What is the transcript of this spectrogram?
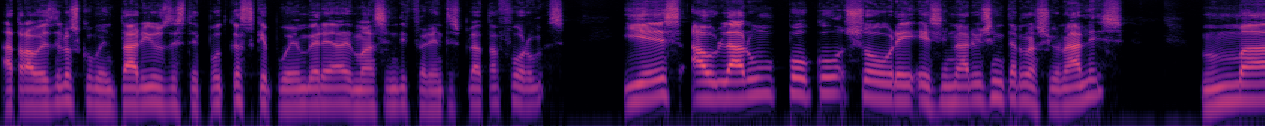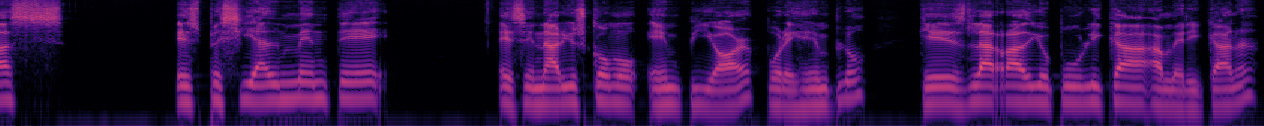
a través de los comentarios de este podcast que pueden ver además en diferentes plataformas. Y es hablar un poco sobre escenarios internacionales, más especialmente escenarios como NPR, por ejemplo, que es la radio pública americana,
